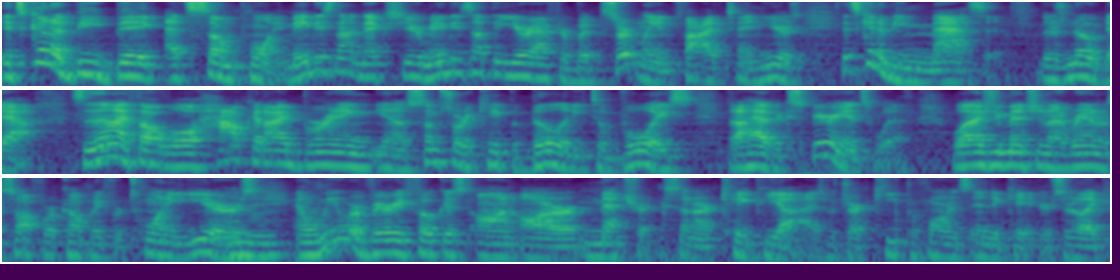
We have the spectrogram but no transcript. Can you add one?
It's going to be big at some point. Maybe it's not next year, maybe it's not the year after, but certainly in five, ten years, it's going to be massive. There's no doubt. So then I thought, well, how could I bring you know some sort of capability to voice that I have experience with? Well, as you mentioned, I ran a software company for 20 years, mm-hmm. and we were very focused on our metrics and our KPIs, which are key performance indicators. They're like,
